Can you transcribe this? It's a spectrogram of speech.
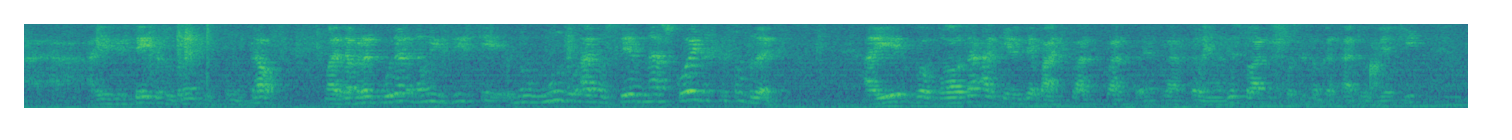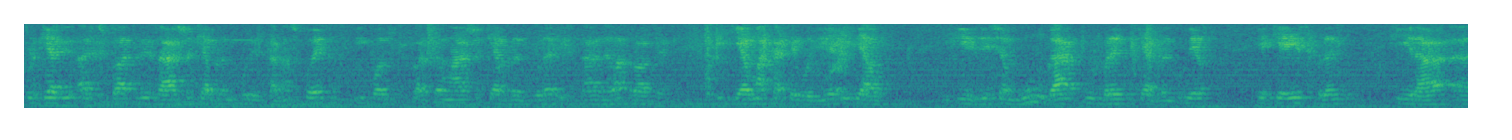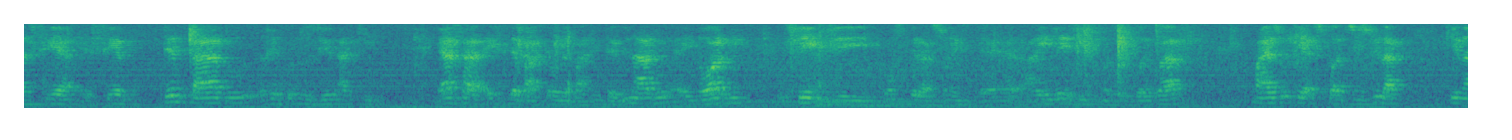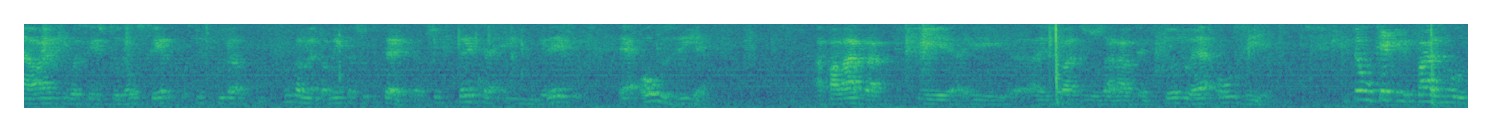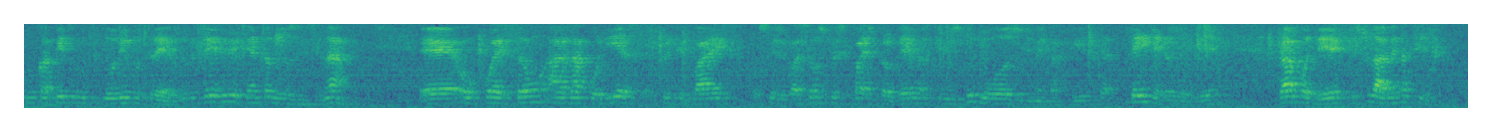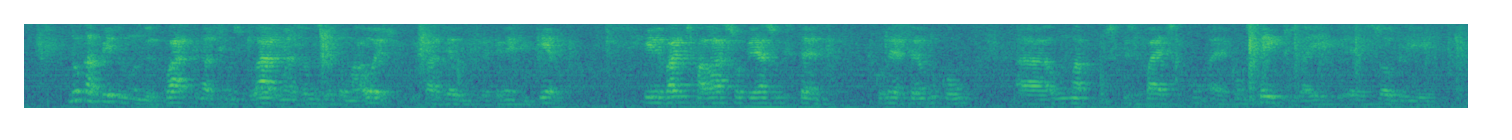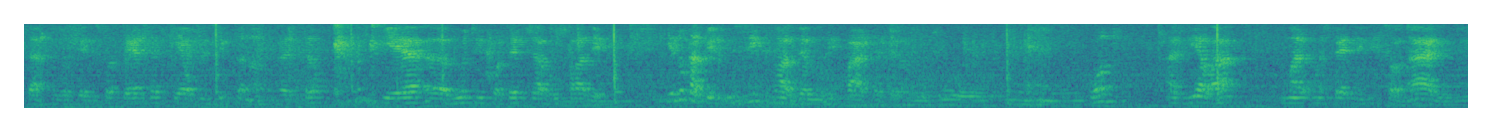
a, a, a existência do branco como tal, mas a brancura não existe no mundo a não ser nas coisas que são brancas. Aí volta aquele debate Platão e Aristóteles, que vocês estão cansados de ouvir aqui, porque Aristóteles acha que a brancura está nas coisas, enquanto que Platão acha que a brancura está nela própria e que é uma categoria ideal, e que existe algum lugar um branco que é branco mesmo, e que é esse branco que irá uh, ser, ser tentado reproduzir aqui. Essa, esse debate é um debate interminável, é enorme, cheio de considerações é, aí legítimas dos dois lados, mas o que Aristóteles nos dirá que na hora que você estuda o ser, você estuda fundamentalmente a substância. A substância em grego é ousia, a palavra que Aristóteles usará o tempo todo é ousia. Então, o que, é que ele faz no, no, capítulo, no livro 3? No livro 3 ele tenta nos ensinar é, quais são as aporias principais, ou seja, quais são os principais problemas que um estudioso de metafísica tem que resolver para poder estudar metafísica. No capítulo número 4, que nós tínhamos estudado, mas vamos retomar hoje e fazer uma referência inteira, ele vai nos falar sobre a substância começando com ah, uma dos principais é, conceitos aí, é, sobre da filosofia aristotélica, que é o princípio da não contradição, que é ah, muito importante, já vamos falar dele. E no capítulo 5, nós vemos em parte apenas no último encontro, havia lá uma, uma espécie de dicionário, de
